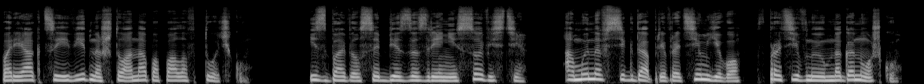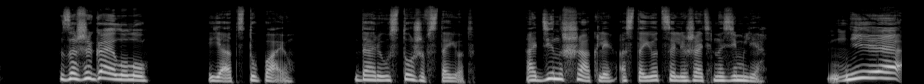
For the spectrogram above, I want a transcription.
По реакции видно, что она попала в точку. Избавился без зазрений совести, а мы навсегда превратим его в противную многоножку. «Зажигай, Лулу!» Я отступаю. Дариус тоже встает. Один Шакли остается лежать на земле. «Не!»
